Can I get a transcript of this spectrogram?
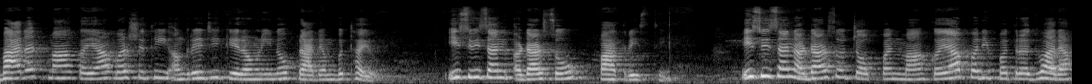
ભારતમાં કયા વર્ષથી અંગ્રેજી કેળવણીનો પ્રારંભ થયો? ઈસવીસન અઢારસો પાંત્રીસથી. ઈસવીસન અઢારસો ચોપનમાં કયા પરિપત્ર દ્વારા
